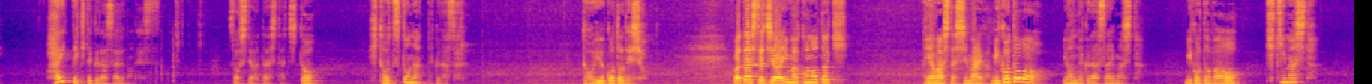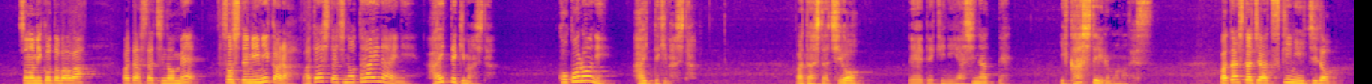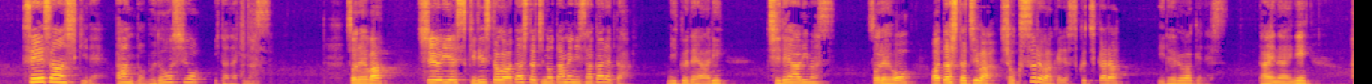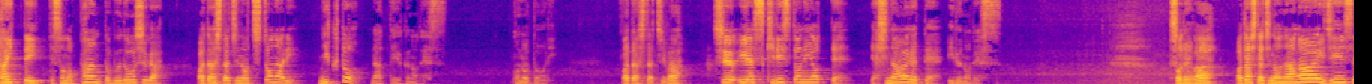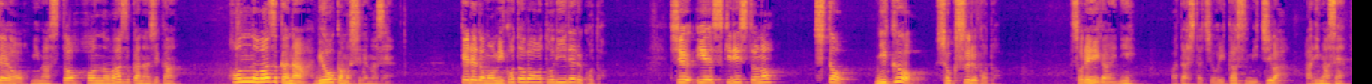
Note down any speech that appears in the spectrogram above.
入ってきてくださるのです。そして私たちと一つとなってくださる。どういうことでしょう？私たちは今この時、山下姉妹が御言葉を読んでくださいました。御言葉を聞きました。その御言葉は私たちの目、そして耳から私たちの体内に入ってきました。心に入ってきました。私たちを霊的に養って生かしているものです。私たちは月に一度生産式でパンとブドウ酒をいただきます。それは主イエス・キリストが私たちのために裂かれた肉であり、血であります。それを私たちは食するわけです。口から入れるわけです。体内に入っていってそのパンとブドウ酒が私たちの血となり肉となっていくのです。この通り。私たちは主イエス・キリストによって養われているのです。それは私たちの長い人生を見ますと、ほんのわずかな時間、ほんのわずかな量かもしれません。けれども、御言葉を取り入れること、主イエス・キリストの血と肉を食すること、それ以外に私たちを生かす道はありません。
